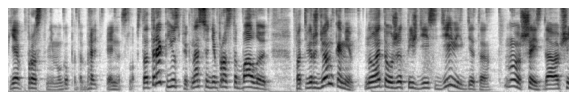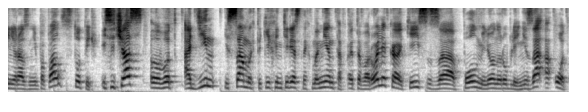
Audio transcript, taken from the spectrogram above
я просто не могу подобрать реально слов. Статрек, Юспик нас сегодня просто балуют подтвержденками, но это уже 1010 где-то, ну 6, да, вообще ни разу не попал, 100 тысяч. И сейчас э, вот один из самых таких интересных моментов этого ролика, кейс за полмиллиона рублей, не за, а от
